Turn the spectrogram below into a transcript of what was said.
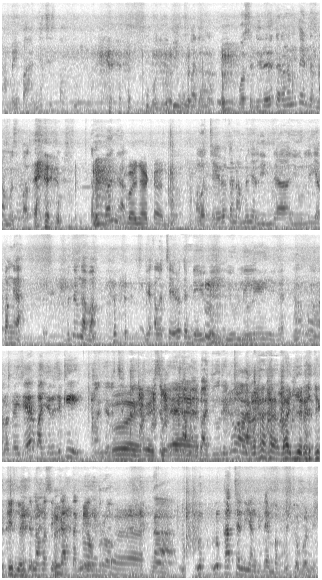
Namanya banyak sih sepatu. gue juga bingung kadang. Gue sendiri aja kadang-kadang tender nama sepatu. Tapi banyak. Kalau cewek kan namanya Linda, Yuli ya bang ya? Betul nggak bang? Ya kalau cewek kan Dewi, Yuli. Heeh. Kalau PJR banjir rezeki. Banjir rezeki. Namanya Bajuri doang. Banjir rezeki itu jadi. nama singkatan doang bro. Nah, lu, lu, lu kaca nih yang ditembak nih coba nih,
